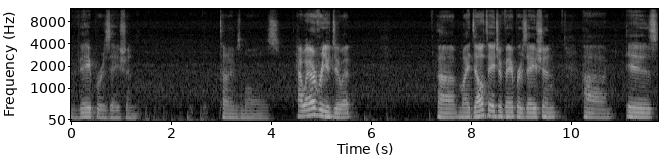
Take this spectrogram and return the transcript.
vaporization times moles. However you do it, uh, my delta H of vaporization uh, is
